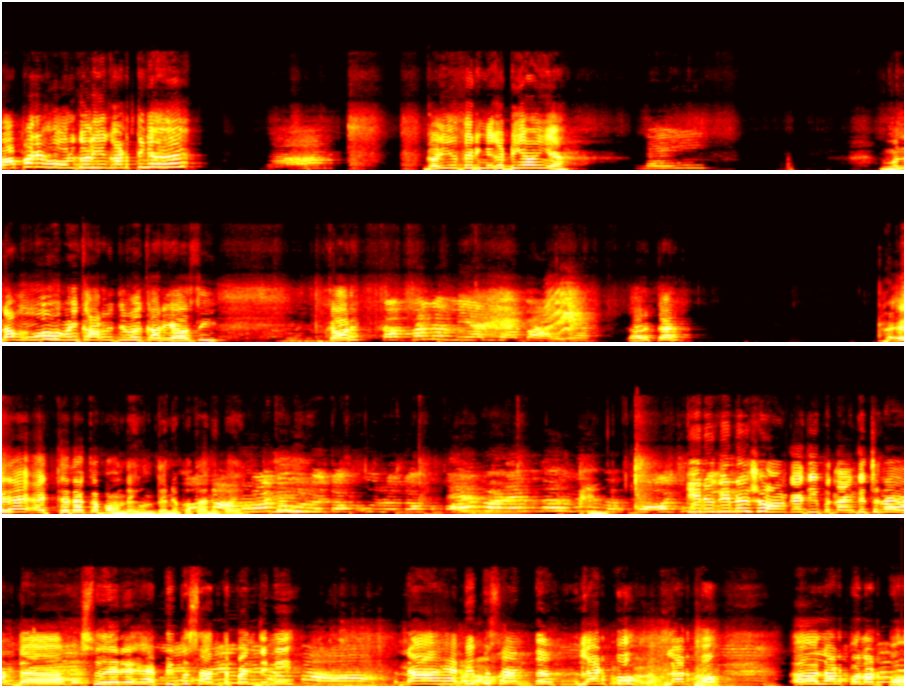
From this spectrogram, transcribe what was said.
ਪਾਪਾ ਨੇ ਹੋਰ ਗਲੀਆਂ ਕੱਢਤੀਆਂ ਹੈ? ਨਾ। ਗਲੀਆਂ ਤੇਰੀਆਂ ਕੱਢੀਆਂ ਹੋਈਆਂ? ਨਹੀਂ। ਮੁੰਨਾ ਮੂੰਹ ਉਵੇਂ ਕਰ ਜਿਵੇਂ ਕਰਿਆ ਸੀ। ਕਰ। ਪਾਪਾ ਨਵੀਆਂ ਦੀਆਂ ਪਾ ਰਹੇ ਆ। ਕਰ ਕਰ। ਇਹਦਾ ਇੱਥੇ ਤੱਕ ਪਾਉਂਦੇ ਹੁੰਦੇ ਨੇ ਪਤਾ ਨਹੀਂ ਭਾਈ। ਪਾਪਾ ਉਰੇ ਤੱਕ ਉਰੇ ਤੱਕ ਪਾ ਇਹ ਬੜੇ ਕਿਹਨੂੰ ਕਿਹਨੂੰ ਸ਼ੌਂਕ ਹੈ ਜੀ ਪਤੰਗ ਚੜਾਉਣ ਦਾ? ਸਵੇਰੇ ਹੈਪੀ ਬਸੰਤ ਪੰਚਮੀ ਨਾ ਹੈਪੀ ਬਸੰਤ ਲੜਪੋ ਲੜਪੋ। ਲੜਪੋ ਲੜਪੋ।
